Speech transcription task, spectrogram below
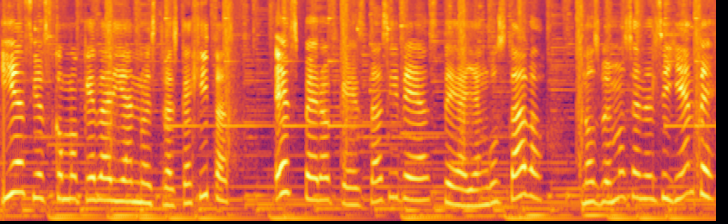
Y así es como quedarían nuestras cajitas. Espero que estas ideas te hayan gustado. Nos vemos en el siguiente.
